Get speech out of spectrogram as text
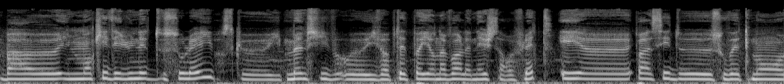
Bah, euh, il me manquait des lunettes de soleil parce que même s'il euh, il va peut-être pas y en avoir, la neige ça reflète. Et euh, pas assez de sous-vêtements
